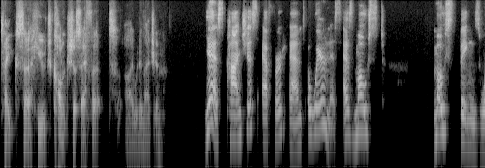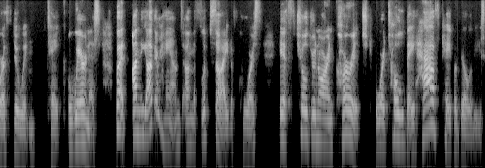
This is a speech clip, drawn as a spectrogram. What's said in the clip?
takes a huge conscious effort, I would imagine. Yes, conscious effort and awareness, as most most things worth doing take awareness. But on the other hand, on the flip side, of course, if children are encouraged or told they have capabilities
